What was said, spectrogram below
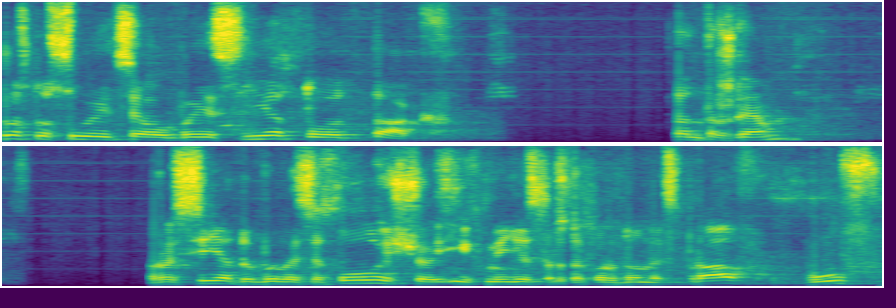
Що стосується ОБСЄ, то так, шантажем Росія добилася того, що їх міністр закордонних справ був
